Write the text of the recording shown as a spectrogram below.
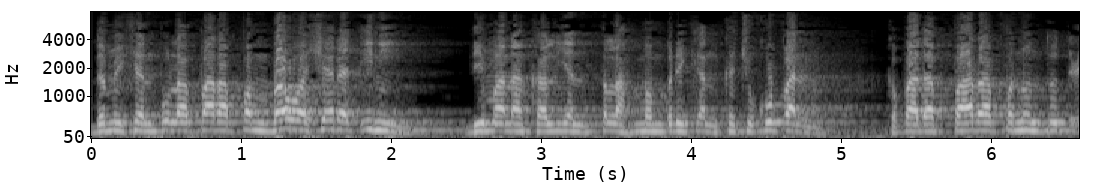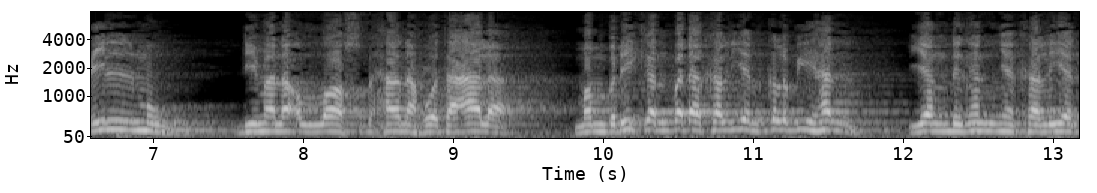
demikian pula para pembawa syariat ini di mana kalian telah memberikan kecukupan kepada para penuntut ilmu di mana Allah Subhanahu wa taala memberikan pada kalian kelebihan yang dengannya kalian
